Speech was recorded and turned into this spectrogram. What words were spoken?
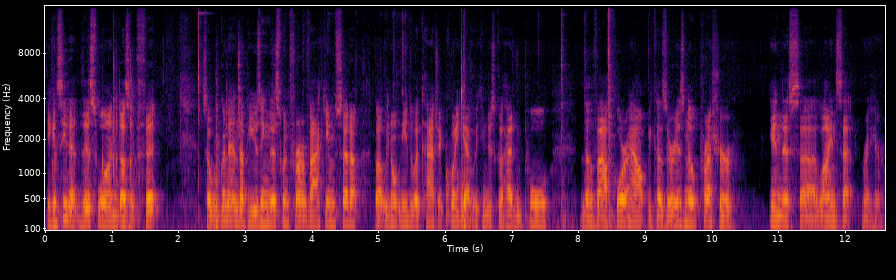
You can see that this one doesn't fit. So we're going to end up using this one for our vacuum setup, but we don't need to attach it quite yet. We can just go ahead and pull the valve core out because there is no pressure in this uh, line set right here.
